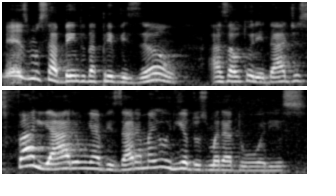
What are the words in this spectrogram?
mesmo sabendo da previsão, as autoridades falharam em avisar a maioria dos moradores.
